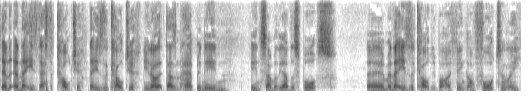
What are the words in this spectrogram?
and and that is that's the culture that is the culture you know that doesn't happen in in some of the other sports um, and that is the culture but I think unfortunately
